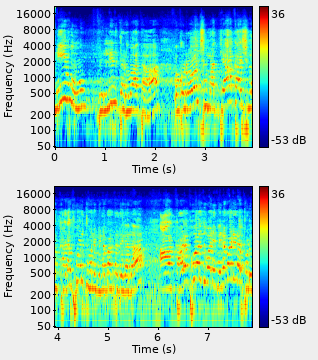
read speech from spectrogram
నీవు వెళ్ళిన తరువాత ఒకరోజు మధ్యాకాశంలో కడపోరు ధ్వని వినబడుతుంది కదా ఆ కడపూర్తమని వినబడినప్పుడు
